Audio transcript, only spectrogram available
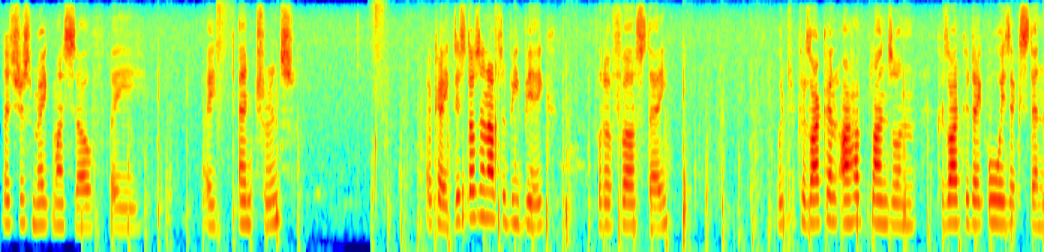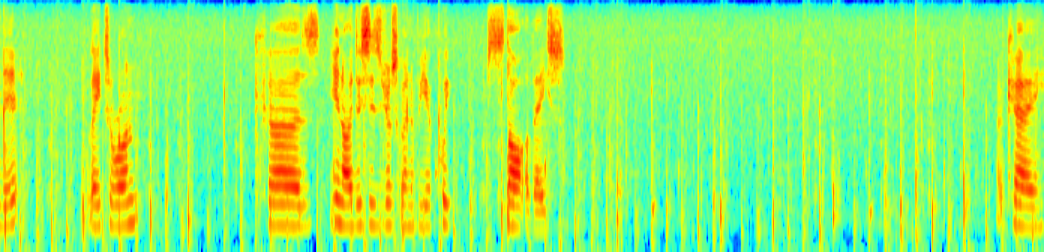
let's just make myself a a entrance. Okay, this doesn't have to be big for the first day, which because I can I have plans on because I could always extend it later on. Because you know this is just going to be a quick starter base. Okay.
